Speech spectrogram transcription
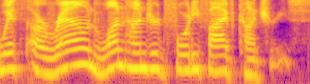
with around 145 countries.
